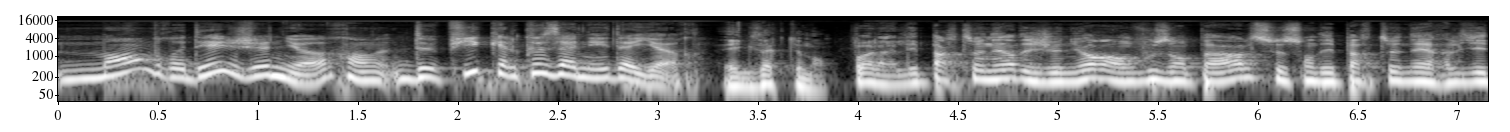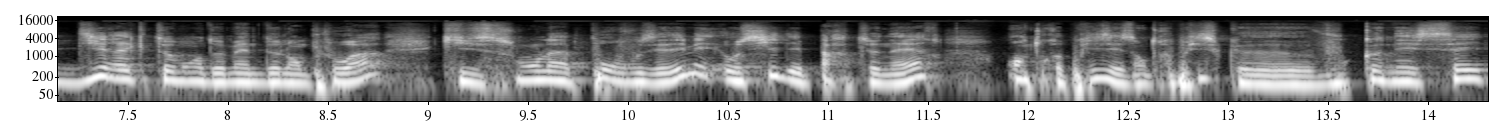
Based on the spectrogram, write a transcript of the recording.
membre des juniors, hein, depuis quelques années d'ailleurs. Exactement. Voilà, les partenaires des juniors, on vous en parle, ce sont des partenaires liés directement au domaine de l'emploi, qui sont là pour vous aider, mais aussi des partenaires entreprises, des entreprises que vous connaissez.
